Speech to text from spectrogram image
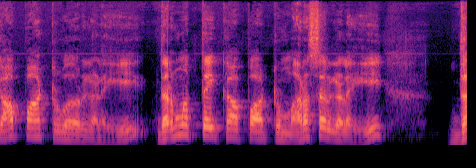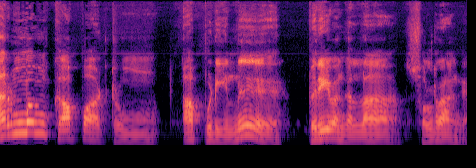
காப்பாற்றுபவர்களை தர்மத்தை காப்பாற்றும் அரசர்களை தர்மம் காப்பாற்றும் அப்படின்னு பெரியவங்கெல்லாம் சொல்கிறாங்க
